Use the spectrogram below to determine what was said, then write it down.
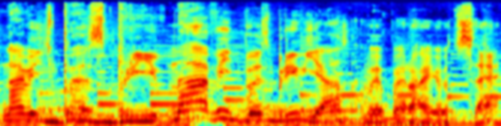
навіть без брів, навіть без брів я вибираю це.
